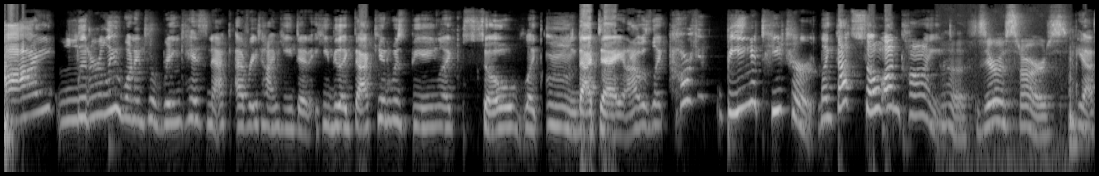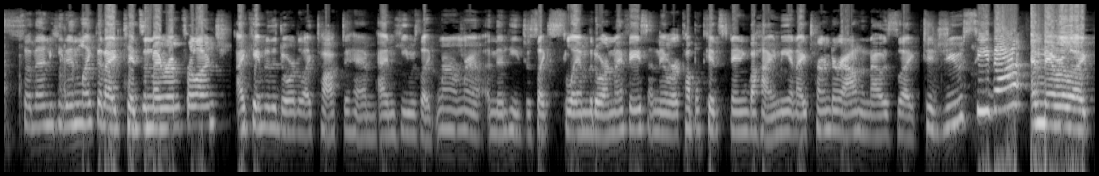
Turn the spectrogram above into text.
I literally wanted to wring his neck every time he did it. He'd be like, that kid was being like so like mm, that day. And I was like, how are you being a teacher? Like that's so unkind. Ugh, zero stars. Yes. So then he didn't like that I had kids in my room for lunch. I came to the door to like talk to him, and he was like, and then he just like slammed the door in my face. And there were a couple kids standing behind me, and I turned around and I was like, "Did you see that?" And they were like,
